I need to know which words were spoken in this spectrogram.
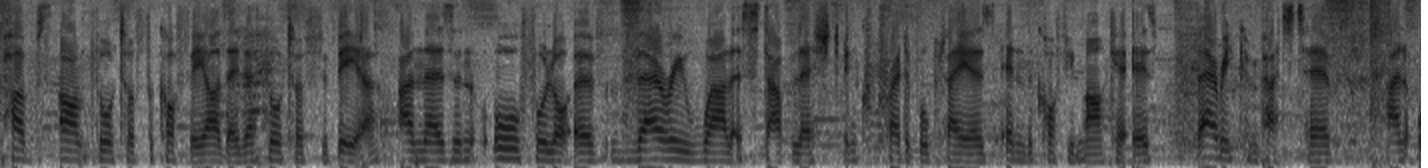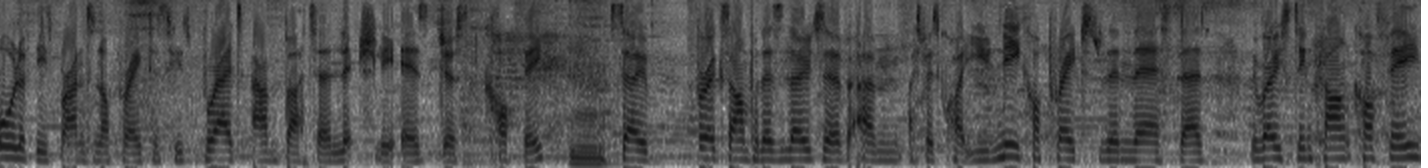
pubs aren't thought of for coffee, are they? They're thought of for beer. And there's an awful lot of very well established, incredible players in the coffee market. It's very competitive. And all of these brands and operators whose bread and butter literally is just coffee. So, for example, there's loads of, um, I suppose, quite unique operators within this. There's the Roasting Plant Coffee.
